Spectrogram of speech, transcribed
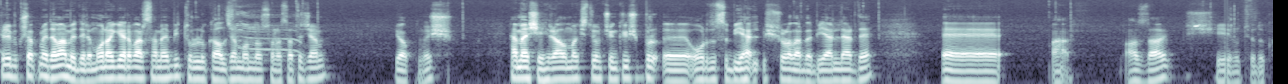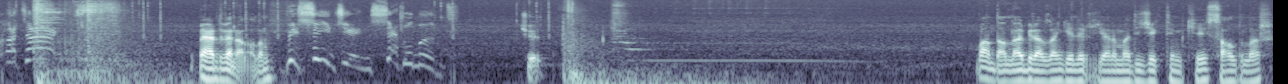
Şöyle bir kuşatmaya devam edelim. Ona göre varsa hemen bir turluk alacağım. Ondan sonra satacağım. Yokmuş. Hemen şehri almak istiyorum. Çünkü şu e, ordusu bir yer, şuralarda bir yerlerde. E, aa, az daha şey unutuyorduk. Merdiven alalım. Şöyle. Vandallar birazdan gelir yanıma diyecektim ki saldılar.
